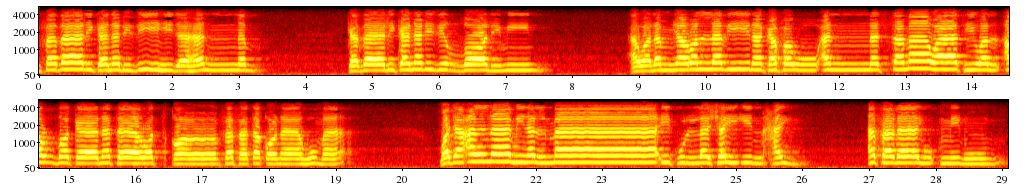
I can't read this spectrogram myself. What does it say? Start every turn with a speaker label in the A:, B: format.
A: فَذَلِكَ نَجْزِيهِ جَهَنَّمَ. كَذَلِكَ نَجْزِي الظَّالِمِينَ. أَوَلَمْ يَرَ الَّذِينَ كَفَرُوا أَنَّ السَّمَاوَاتِ وَالْأَرْضَ كَانَتَا رَتْقًا فَفَتَقْنَاهُمَا وَجَعَلْنَا مِنَ الْمَاءِ كُلَّ شَيْءٍ حَيٍّ. أَفَلَا يُؤْمِنُونَ؟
